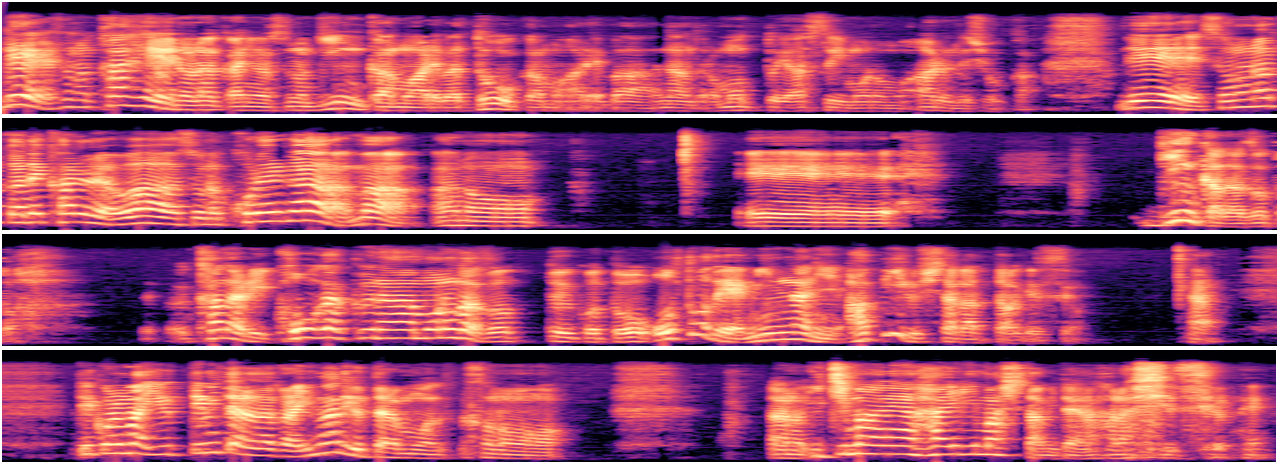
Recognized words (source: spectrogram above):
で、その貨幣の中にはその銀貨もあれば銅貨もあれば、なんだろう、もっと安いものもあるんでしょうか。で、その中で彼らは、その、これが、まあ、あの、えー、銀貨だぞと。かなり高額なものだぞということを音でみんなにアピールしたかったわけですよ。はい。で、これまあ言ってみたら、だから今で言ったらもう、その、あの、1万円入りましたみたいな話ですよね。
